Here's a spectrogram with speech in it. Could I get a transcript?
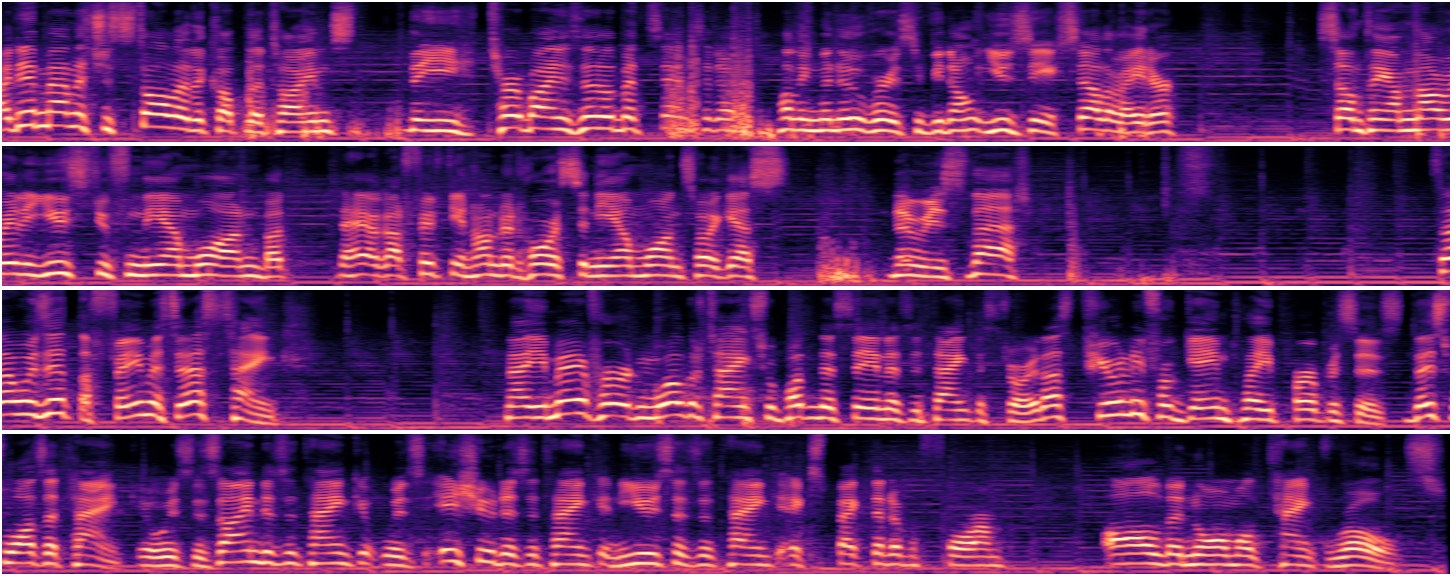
I did manage to stall it a couple of times. The turbine is a little bit sensitive to pulling maneuvers if you don't use the accelerator. Something I'm not really used to from the M1, but hey, I got 1500 horse in the M1, so I guess there is that. So that was it, the famous S-Tank. Now you may have heard in World of Tanks we're putting this in as a tank destroyer. That's purely for gameplay purposes. This was a tank. It was designed as a tank, it was issued as a tank and used as a tank, expected to perform all the normal tank roles.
